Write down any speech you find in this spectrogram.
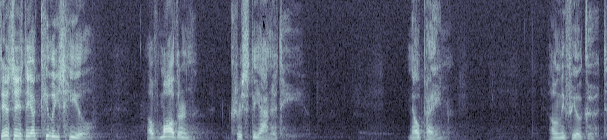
This is the Achilles heel of modern Christianity. No pain, only feel good.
